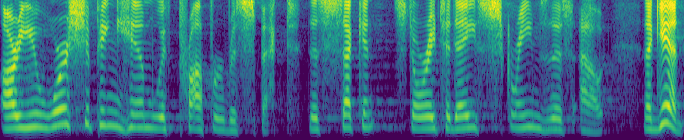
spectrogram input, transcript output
are you worshiping him with proper respect? This second story today screams this out. And again,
